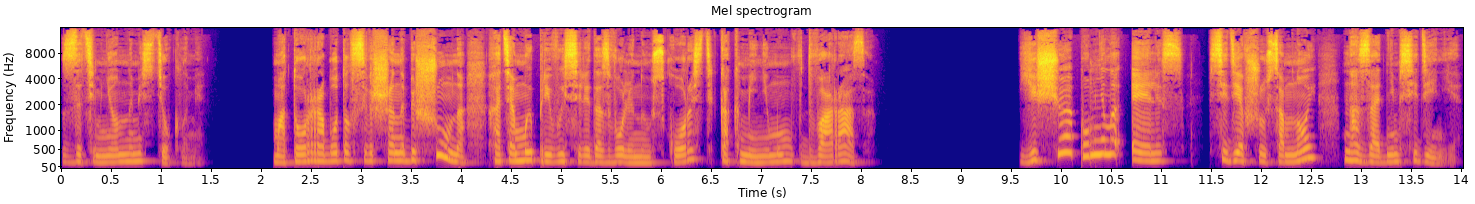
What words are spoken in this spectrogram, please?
с затемненными стеклами. Мотор работал совершенно бесшумно, хотя мы превысили дозволенную скорость как минимум в два раза. Еще я помнила Элис, сидевшую со мной на заднем сиденье.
